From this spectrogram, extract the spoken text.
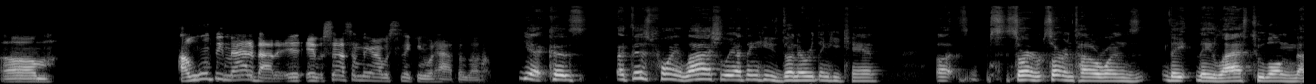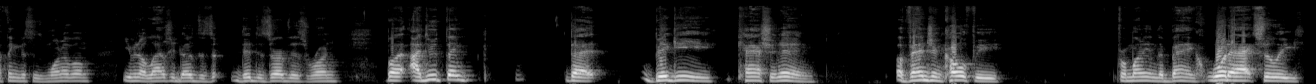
Um, I won't be mad about it. it. It was not something I was thinking would happen though. yeah, because at this point, Lashley, I think he's done everything he can. Uh, certain certain title runs they they last too long. and I think this is one of them. Even though Lashley does did deserve this run, but I do think that Big E cashing in, avenging Kofi for Money in the Bank would actually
